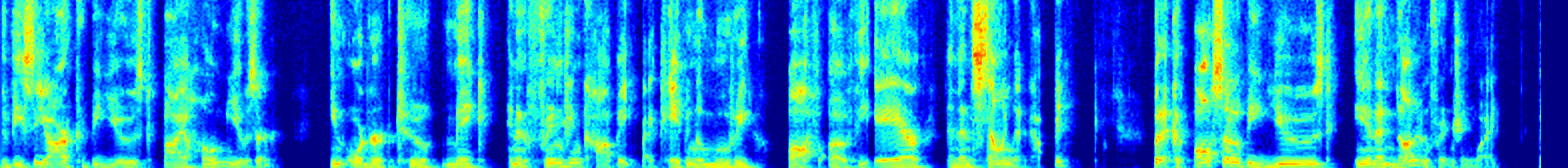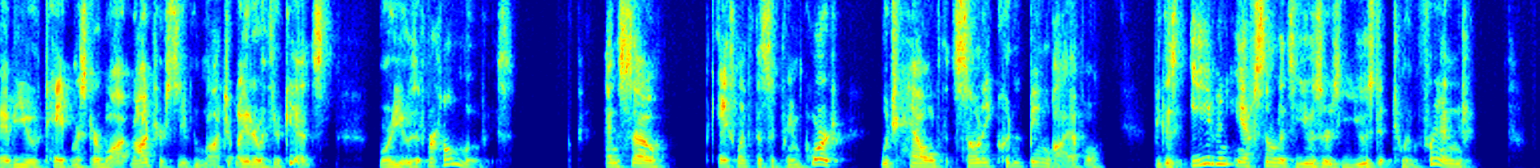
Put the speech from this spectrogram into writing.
The VCR could be used by a home user in order to make an infringing copy by taping a movie off of the air and then selling that copy. But it could also be used in a non-infringing way. Maybe you tape Mr. Watt Rogers so you can watch it later with your kids or use it for home movies. And so the case went to the Supreme Court, which held that Sony couldn't be liable because even if some of its users used it to infringe,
